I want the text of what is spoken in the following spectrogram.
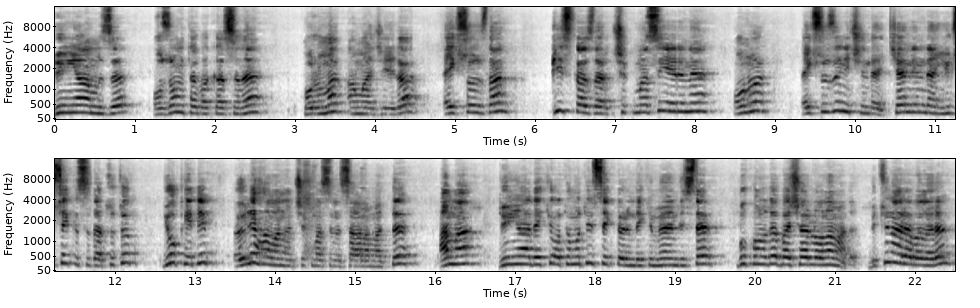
Dünyamızı, ozon tabakasını korumak amacıyla egzozdan pis gazlar çıkması yerine onu egzozun içinde kendinden yüksek ısıda tutup yok edip öyle havanın çıkmasını sağlamaktı. Ama dünyadaki otomotiv sektöründeki mühendisler bu konuda başarılı olamadı. Bütün arabaların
